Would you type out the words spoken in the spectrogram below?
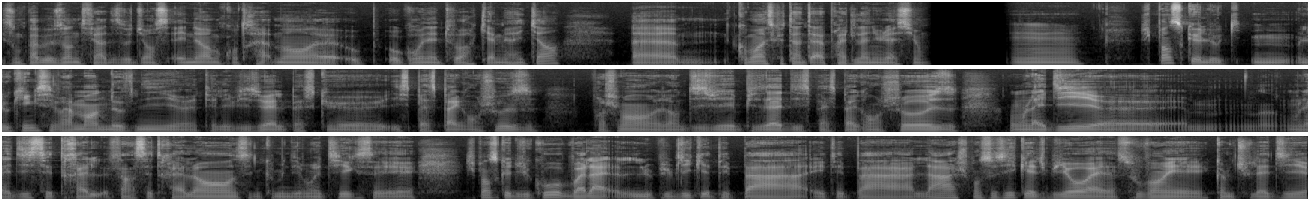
ils n'ont pas besoin de faire des audiences énormes, contrairement euh, aux, aux gros networks américains. Euh, comment est-ce que tu interprètes l'annulation? Hmm, je pense que hmm, Looking, c'est vraiment un ovni euh, télévisuel parce que euh, il se passe pas grand chose. Franchement, en 18 épisodes, il se passe pas grand chose. On l'a dit, on l'a dit, c'est très, enfin, c'est très lent, c'est une comédie érotique. C'est, je pense que du coup, voilà, le public était pas, était pas là. Je pense aussi qu'HBO, elle souvent, et comme tu l'as dit,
